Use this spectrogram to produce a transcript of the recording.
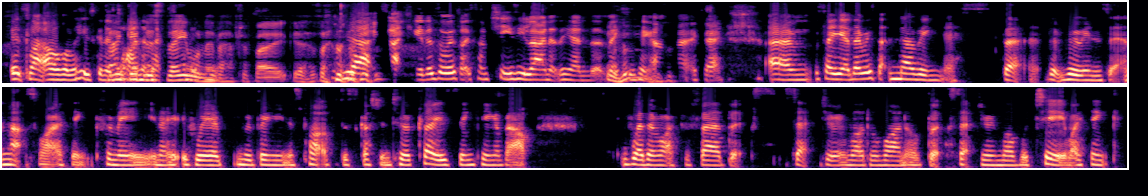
it's like, oh well, he's going to die. Thank goodness they will never have to fight. Yes. yeah, exactly. There's always like some cheesy line at the end that makes you think, oh, okay. Um, so yeah, there is that knowingness that that ruins it, and that's why I think for me, you know, if we're we're bringing this part of the discussion to a close, thinking about whether I prefer books set during World War One or books set during World War Two, I think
